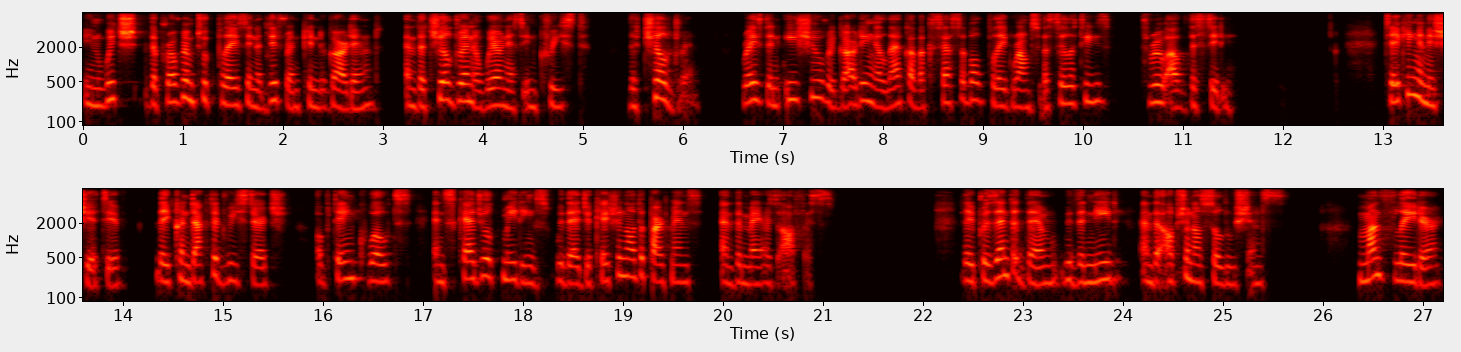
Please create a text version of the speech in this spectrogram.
in which the program took place in a different kindergarten and the children awareness increased, the children raised an issue regarding a lack of accessible playgrounds facilities throughout the city. Taking initiative, they conducted research, obtained quotes, and scheduled meetings with the educational departments and the mayor's office. They presented them with the need and the optional solutions. Months later,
